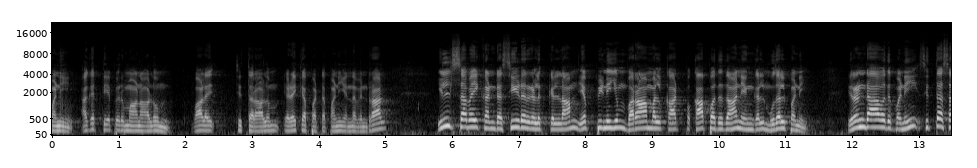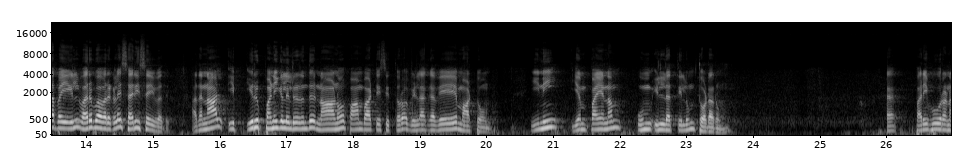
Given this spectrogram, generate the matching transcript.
பணி. அகத்திய பெருமானாலும் வாழை சித்தராலும் இழைக்கப்பட்ட பணி என்னவென்றால் இல் சபை கண்ட சீடர்களுக்கெல்லாம் எப்பிணியும் வராமல் காப்ப காப்பதுதான் எங்கள் முதல் பணி. இரண்டாவது பணி சித்த சபையில் வருபவர்களை சரி செய்வது. அதனால் இப் இரு பணிகளிலிருந்து நானோ பாம்பாட்டி சித்தரோ விலகவே மாட்டோம். இனி எம் பயணம் உம் இல்லத்திலும் தொடரும். பரிபூரண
